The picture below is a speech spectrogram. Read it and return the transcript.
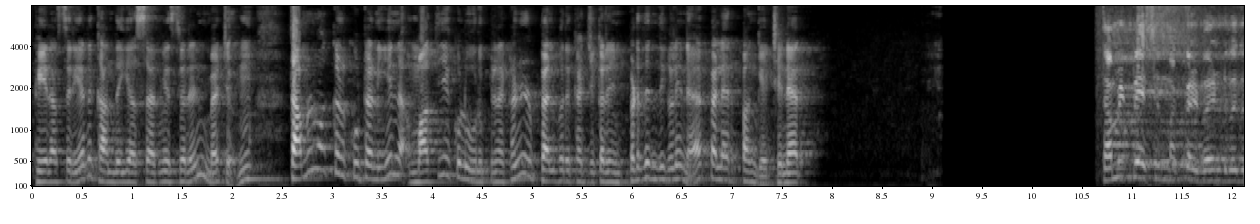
பேராசிரியர் கந்தையா சர்வேஸ்வரன் மற்றும் தமிழ் மக்கள் கூட்டணியின் மத்திய குழு உறுப்பினர்கள் பல்வேறு கட்சிகளின் பிரதிநிதிகள் என பலர் பங்கேற்றனர். தமிழ் பேசும் மக்கள் வேண்டுவது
